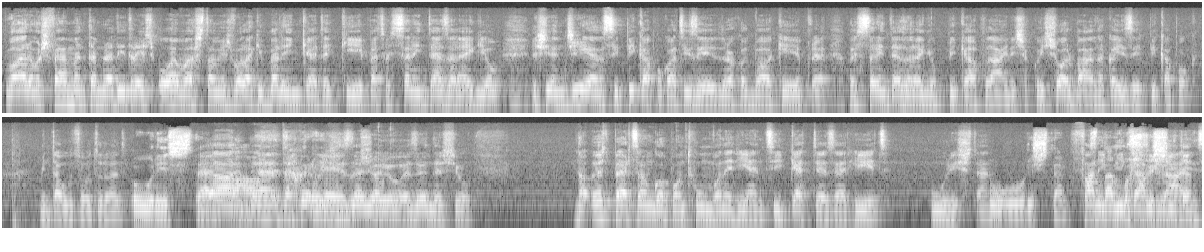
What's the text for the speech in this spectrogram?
Várj, most felmentem Redditre és olvastam, és valaki belinkelt egy képet, hogy szerinte ez a legjobb, és ilyen GMC pickupokat izé rakott be a képre, hogy szerinte ez a legjobb pickup line, és akkor is sorba állnak a izé pickupok, mint autó, tudod? Úristen! Ja, de, de akkor ez nagyon jó, ez rendes jó. Na, 5 perc angol.hu van egy ilyen cikk, 2007. Úristen. Úristen. Funny pickup lines.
